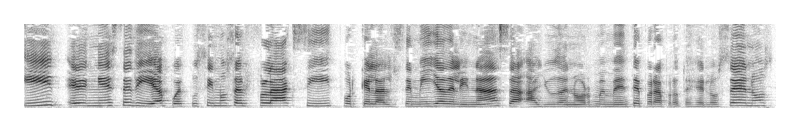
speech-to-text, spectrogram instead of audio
y en este día, pues pusimos el flaxseed porque la semilla de linaza ayuda enormemente para proteger los senos.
